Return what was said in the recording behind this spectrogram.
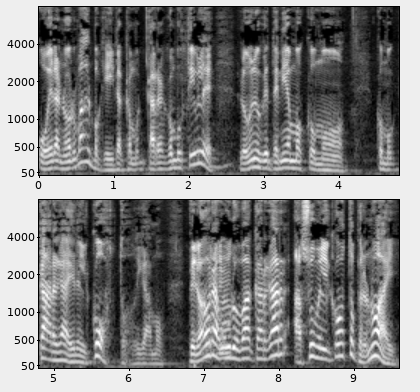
o era normal, porque ir a cargar combustible, lo único que teníamos como, como carga era el costo, digamos. Pero ahora uno va a cargar, asume el costo, pero no hay.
